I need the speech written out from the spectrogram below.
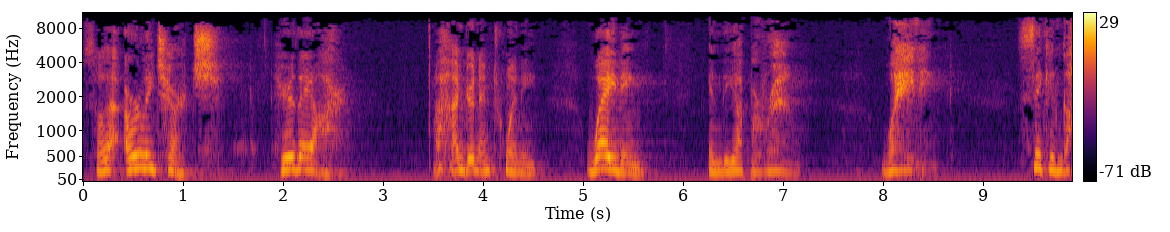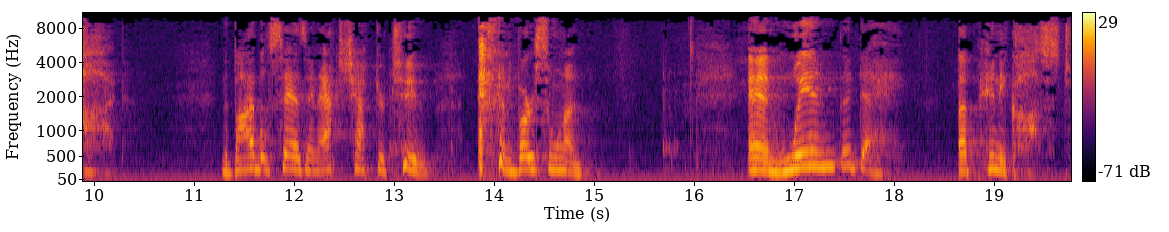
So that early church, here they are, 120, waiting in the upper room, waiting, seeking God. The Bible says in Acts chapter 2, verse 1, and when the day of Pentecost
